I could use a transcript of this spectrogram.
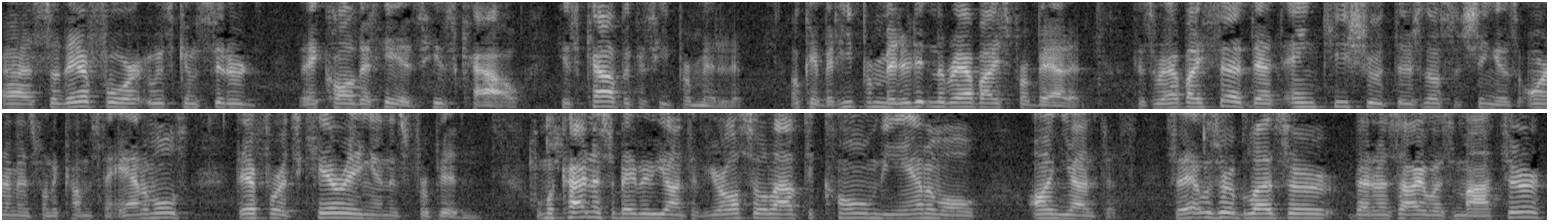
Uh, so therefore, it was considered. They called it his his cow, his cow because he permitted it. Okay, but he permitted it, and the rabbis forbade it. Because the rabbi said that ain't kishut, there's no such thing as ornaments when it comes to animals, therefore it's carrying and it's forbidden. You're also allowed to comb the animal on yantif. So that was where Blezer ben Azari was matzir,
